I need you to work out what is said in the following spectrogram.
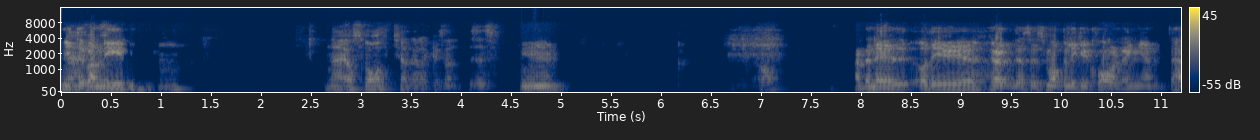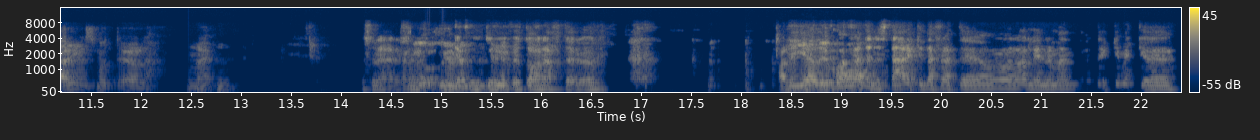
Lite vanilj. Mm. Nej, jag har svalt känner jag lakritsen. Precis. Mm. Ja. ja. den är, och det är hög, alltså, smaken ligger kvar länge. Det här är ju en smuttöl. Nej. Mm. Och så är det så jag ont i huvudet dagen efter öl. Ja, det gäller ju. Bara för att den är stark, därför att eh, av någon anledning man dricker mycket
